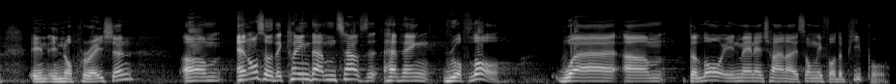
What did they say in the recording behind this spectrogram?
in, in operation? Um, and also, they claim themselves having rule of law, where um, the law in mainland China is only for the people.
